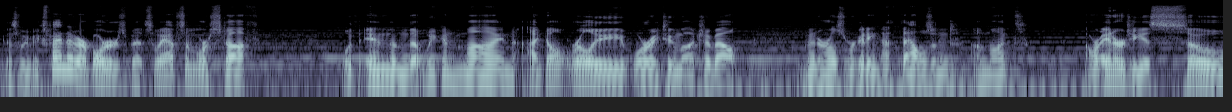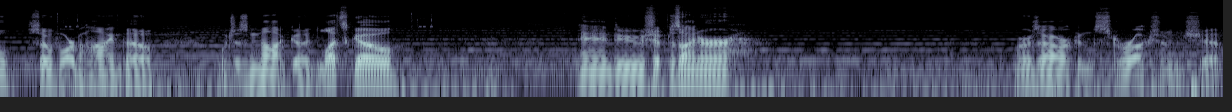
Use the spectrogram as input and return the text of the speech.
Because we've expanded our borders a bit, so we have some more stuff within them that we can mine. I don't really worry too much about minerals. We're getting a thousand a month. Our energy is so, so far behind, though, which is not good. Let's go and do ship designer. Where's our construction ship?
